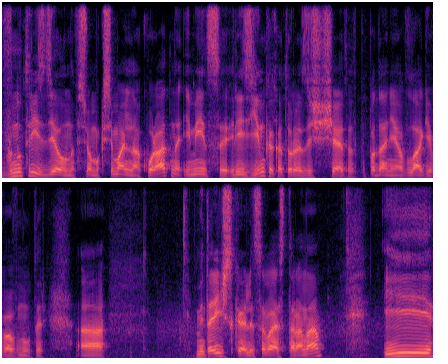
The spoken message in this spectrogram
внутри сделано все максимально аккуратно. Имеется резинка, которая защищает от попадания влаги вовнутрь. А, металлическая лицевая сторона. И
